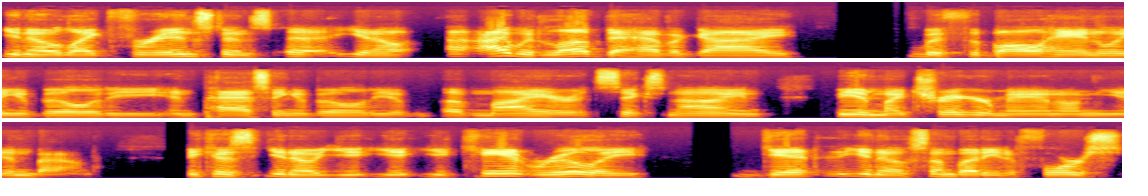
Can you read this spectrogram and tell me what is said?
you know like for instance uh, you know i would love to have a guy with the ball handling ability and passing ability of, of mayer at six nine being my trigger man on the inbound. Because you know you, you you can't really get you know somebody to force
